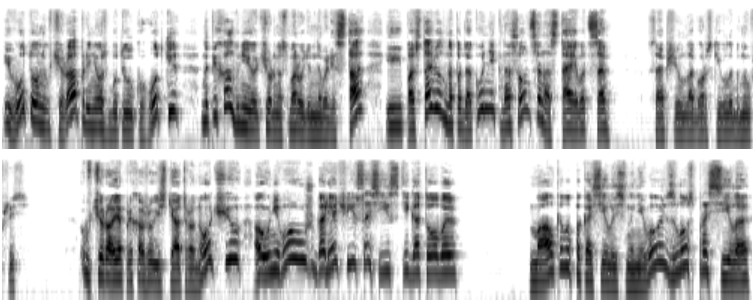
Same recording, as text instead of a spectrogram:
И вот он вчера принес бутылку водки, напихал в нее черно-смородинного листа и поставил на подоконник на солнце настаиваться, — сообщил Лагорский, улыбнувшись. Вчера я прихожу из театра ночью, а у него уж горячие сосиски готовы. Малкова покосилась на него и зло спросила.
